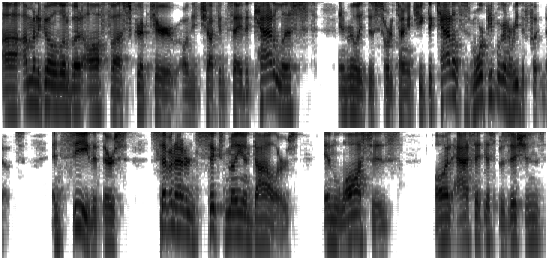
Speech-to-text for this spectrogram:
Uh, I'm going to go a little bit off uh, script here on you, Chuck, and say the catalyst, and really this sort of tongue in cheek, the catalyst is more people are going to read the footnotes and see that there's $706 million in losses on asset dispositions,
